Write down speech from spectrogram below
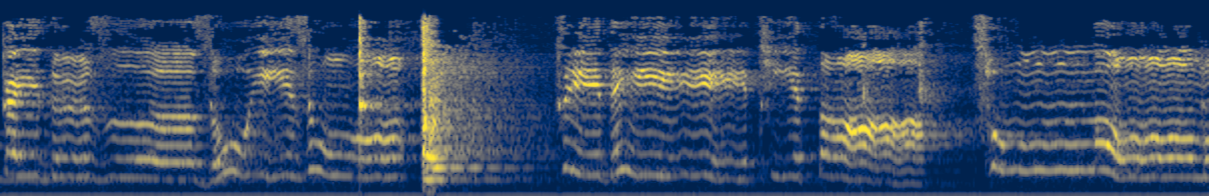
盖头是坐一坐，这对天大葱毛毛，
